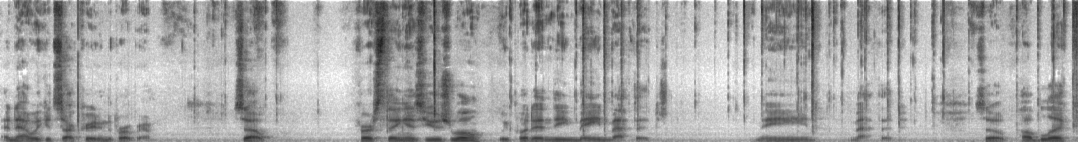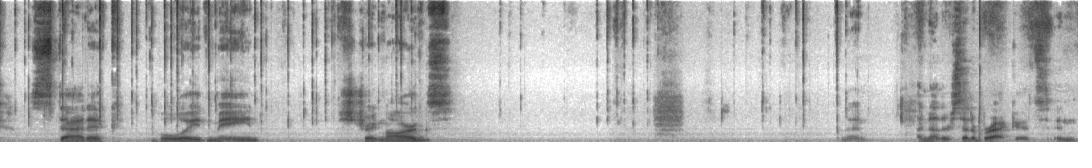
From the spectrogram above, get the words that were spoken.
And now we can start creating the program. So first thing as usual, we put in the main method. Main method. So public static void main string args and then another set of brackets and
